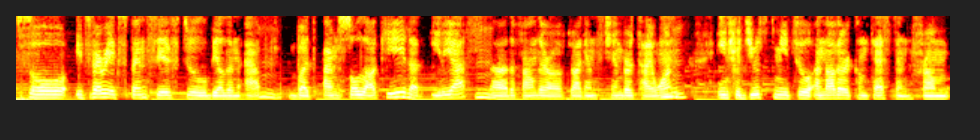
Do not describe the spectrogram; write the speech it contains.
So it's very expensive to build an app, mm. but I'm so lucky mm. that Elias, mm. uh, the founder of Dragon's Chamber Taiwan, mm-hmm introduced me to another contestant from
